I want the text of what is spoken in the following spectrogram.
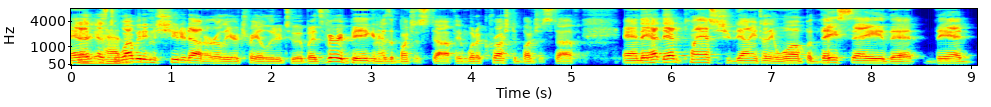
And as to why it. we didn't shoot it out earlier, Trey alluded to it, but it's very big and has a bunch of stuff and would have crushed a bunch of stuff. And they had they had plans to shoot it down anytime they want, but they say that they had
